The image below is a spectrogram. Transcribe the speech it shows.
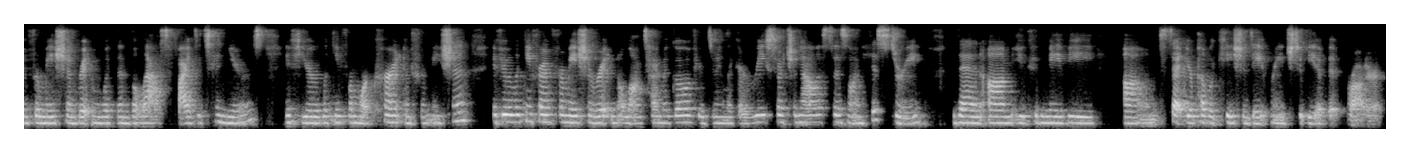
information written within the last five to 10 years. If you're looking for more current information, if you're looking for information written a long time ago, if you're doing like a research analysis on history, then um, you could maybe um, set your publication date range to be a bit broader.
